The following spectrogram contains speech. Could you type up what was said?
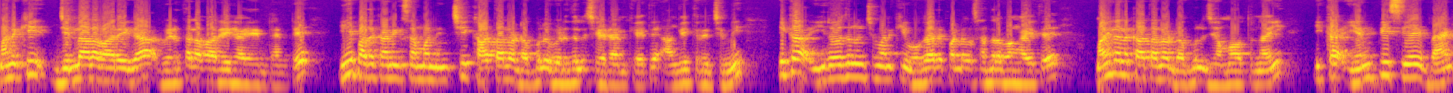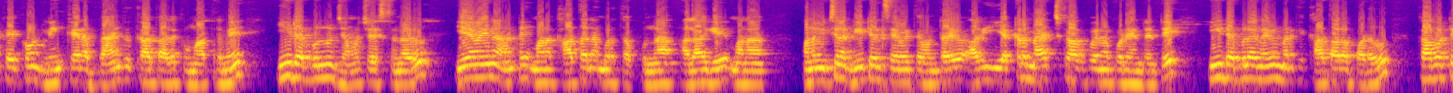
మనకి జిల్లాల వారీగా విడతల వారీగా ఏంటంటే ఈ పథకానికి సంబంధించి ఖాతాలో డబ్బులు విడుదల చేయడానికి అయితే అంగీకరించింది. ఇక ఈ రోజు నుంచి మనకి ఉగాది పండుగ సందర్భంగా అయితే మహిళల ఖాతాలో డబ్బులు జమ అవుతున్నాయి. ఇక ఎన్పిసిఐ బ్యాంక్ అకౌంట్ లింక్ అయిన బ్యాంకు ఖాతాలకు మాత్రమే ఈ డబ్బులను జమ చేస్తున్నారు. ఏమైనా అంటే మన ఖాతా నెంబర్ తప్పున్నా అలాగే మన మనం ఇచ్చిన డీటెయిల్స్ ఏవైతే ఉంటాయో అవి ఎక్కడ మ్యాచ్ కాకపోయినప్పుడు ఏంటంటే ఈ డబ్బులు అనేవి మనకి ఖాతాలో పడవు. కాబట్టి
